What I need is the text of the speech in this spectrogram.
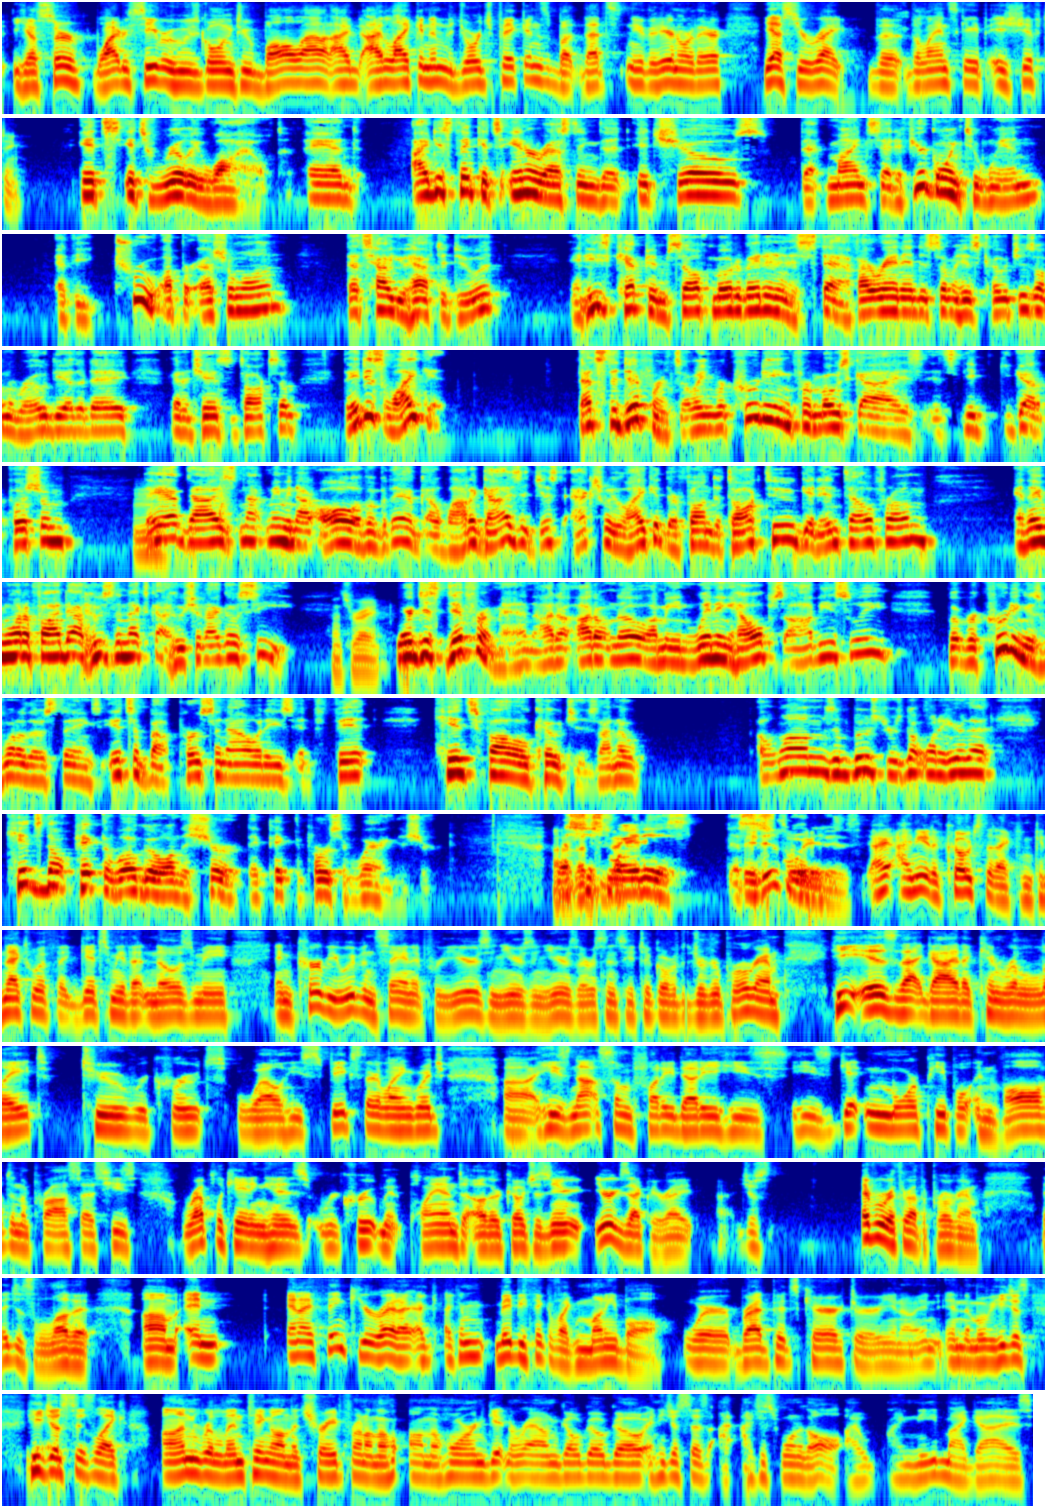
Yes, sir. Wide receiver who's going to ball out. I, I liken him to George Pickens, but that's neither here nor there. Yes, you're right. The the landscape is shifting. It's it's really wild, and I just think it's interesting that it shows that mindset. If you're going to win at the true upper echelon, that's how you have to do it and he's kept himself motivated and his staff. I ran into some of his coaches on the road the other day, got a chance to talk to them. They just like it. That's the difference. I mean, recruiting for most guys, it's you, you got to push them. Mm. They have guys, not maybe not all of them, but they have a lot of guys that just actually like it. They're fun to talk to, get intel from, and they want to find out who's the next guy. Who should I go see? That's right. They're just different, man. I don't, I don't know. I mean, winning helps, obviously, but recruiting is one of those things. It's about personalities and fit kids follow coaches. I know alums and boosters don't want to hear that. Kids don't pick the logo on the shirt; they pick the person wearing the shirt. That's, uh, that's just exactly, the way it is. That's it is the way it is. is. I, I, need a coach that I can connect with, that gets me, that knows me. And Kirby, we've been saying it for years and years and years, ever since he took over the Georgia program. He is that guy that can relate to recruits well. He speaks their language. Uh, he's not some fuddy duddy. He's he's getting more people involved in the process. He's replicating his recruitment plan to other coaches. You're, you're, exactly right. Uh, just everywhere throughout the program, they just love it. Um, and and I think you're right. I, I can maybe think of like Moneyball, where Brad Pitt's character, you know, in, in the movie, he just he just is like unrelenting on the trade front on the on the horn, getting around, go go go, and he just says, "I, I just want it all. I I need my guys,"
